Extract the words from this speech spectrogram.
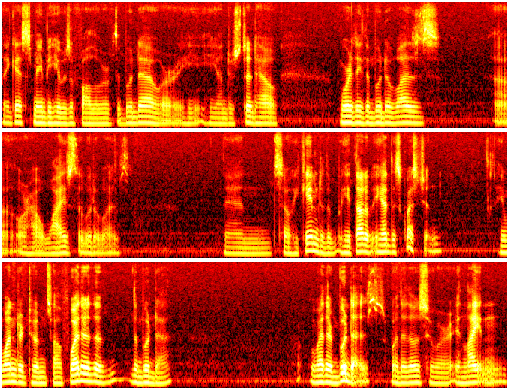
I guess maybe he was a follower of the Buddha or he, he understood how worthy the Buddha was uh, or how wise the Buddha was. And so he came to the, he thought of, he had this question. He wondered to himself whether the, the Buddha, whether Buddhas, whether those who are enlightened,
